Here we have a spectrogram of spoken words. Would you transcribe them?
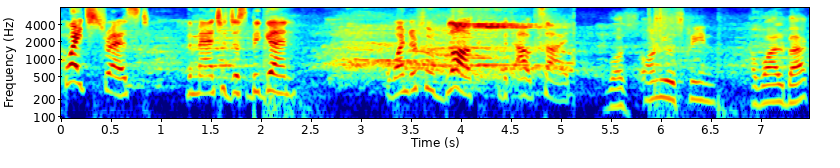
quite stressed. The match has just begun. A wonderful block, but outside. Was on your screen a while back.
